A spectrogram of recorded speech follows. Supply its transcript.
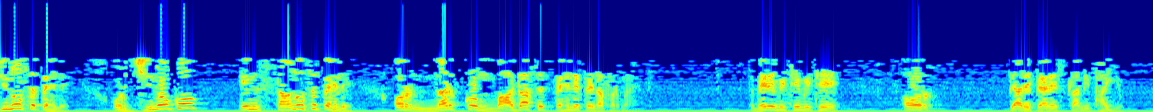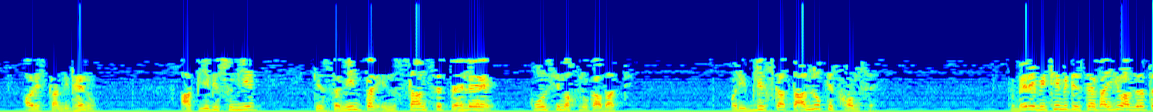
جنوں سے پہلے، اور جنوں کو انسانوں سے پہلے، اور نر کو مادہ سے پہلے پیدا فرمائے۔ تو میرے میٹھے میٹھے اور پیارے پیارے اسلامی بھائیوں اور اسلامی بہنوں، آپ یہ بھی سنیے کہ زمین پر انسان سے پہلے کون سی مخلوق آباد تھی؟ اور ابلیس کا تعلق کس قوم سے۔ تو میرے میٹھے میٹھے اسلام بھائیوں حضرت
